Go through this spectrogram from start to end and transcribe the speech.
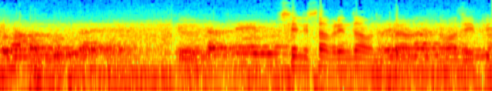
Продолжение все леса Вриндавана правда, в Навадвипе.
